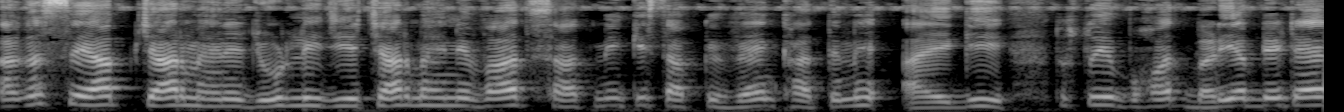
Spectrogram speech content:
अगस्त से आप चार महीने जोड़ लीजिए, चार महीने बाद सातवीं किस्त आपके बैंक खाते में आएगी। दोस्तों, ये बहुत बड़ी अपडेट है।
